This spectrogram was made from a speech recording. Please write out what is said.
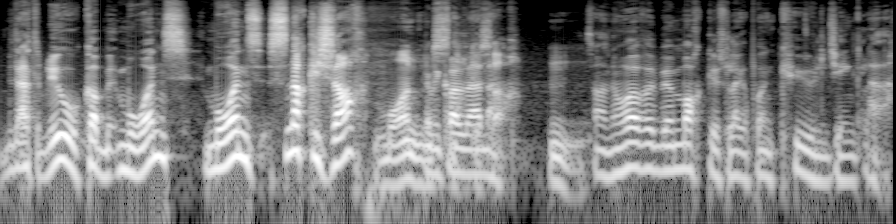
Dette blir jo Månens Månens snakkiser. Månen Skal vi kalle det snakkes. da. Mm. Sånn, nå har vi Markus legger på en kul jingle her.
